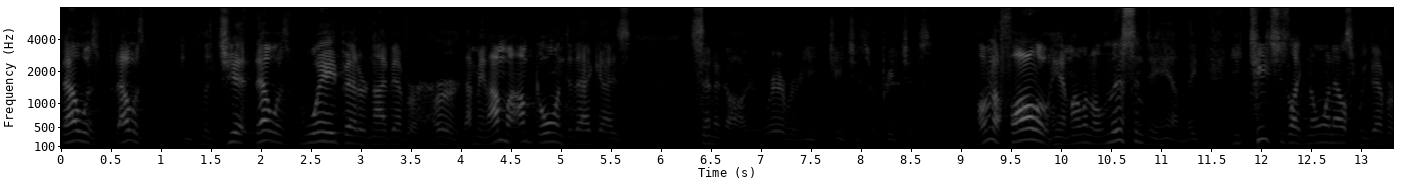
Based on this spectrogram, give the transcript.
that was, that was legit. That was way better than I've ever heard. I mean, I'm, I'm going to that guy's synagogue or wherever he teaches or preaches. I'm going to follow him. I'm going to listen to him. They, he teaches like no one else we've ever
